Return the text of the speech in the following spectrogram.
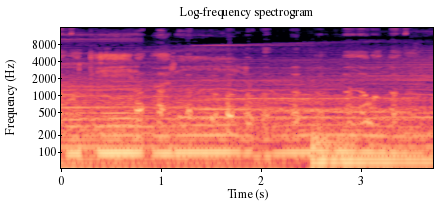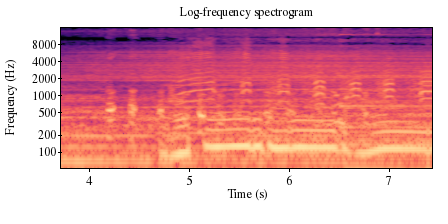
ভূতের বাড়ি ভূতের বাড়ি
